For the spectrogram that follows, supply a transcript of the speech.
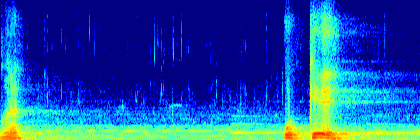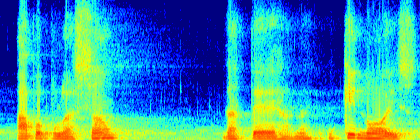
né? Por que a população da Terra, né? O que nós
